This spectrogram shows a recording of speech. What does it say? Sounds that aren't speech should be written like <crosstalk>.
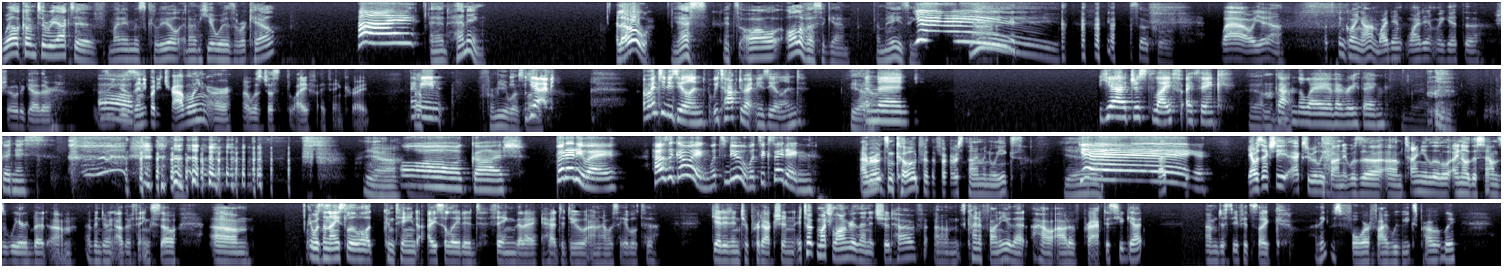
Welcome to Reactive. My name is Kahlil, and I'm here with Raquel Hi. and Henning. Hello. Yes, it's all all of us again. Amazing. Yay! Yay! <laughs> so cool. Wow. Yeah. What's been going on? Why didn't Why didn't we get the show together? Is, Oh. is anybody traveling, or it was just life? I think, right? I Uh, mean, For me, it was yeah, I mean, I went to New Zealand, but we talked about New Zealand. yeah. And then, yeah, just life, I think, yeah. Mhm. got in the way of everything. Yeah. <clears throat> Goodness. <laughs> Yeah. oh, gosh. But anyway, how's it going? What's new? What's exciting? I wrote some code for the first time in weeks. Yeah. Yay! Yeah, it was actually actually really fun. It was a um, tiny little. I know this sounds weird, but um, I've been doing other things, so um, it was a nice little contained, isolated thing that I had to do, and I was able to get it into production. It took much longer than it should have. Um, it's kind of funny that how out of practice you get. Um, just if it's like I think it was four or five weeks probably.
